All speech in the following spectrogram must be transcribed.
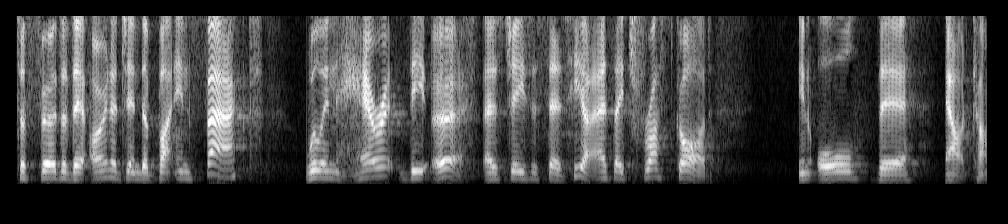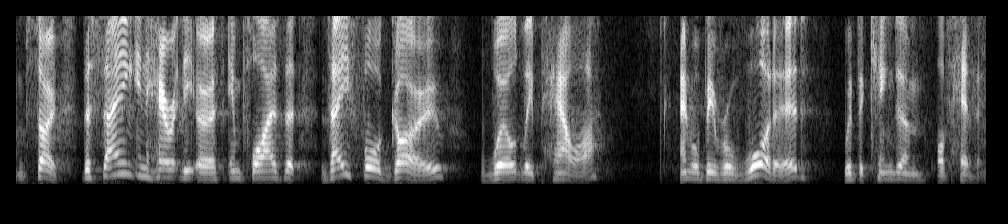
to further their own agenda, but in fact, will inherit the earth, as Jesus says here, as they trust God in all their outcomes. So, the saying inherit the earth implies that they forego worldly power and will be rewarded with the kingdom of heaven.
